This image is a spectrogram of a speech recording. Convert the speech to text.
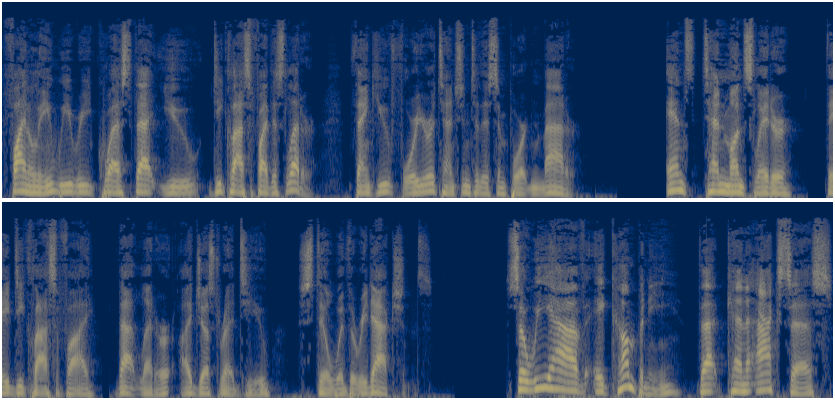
Finally, we request that you declassify this letter. Thank you for your attention to this important matter. And 10 months later, they declassify that letter I just read to you, still with the redactions. So we have a company that can access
